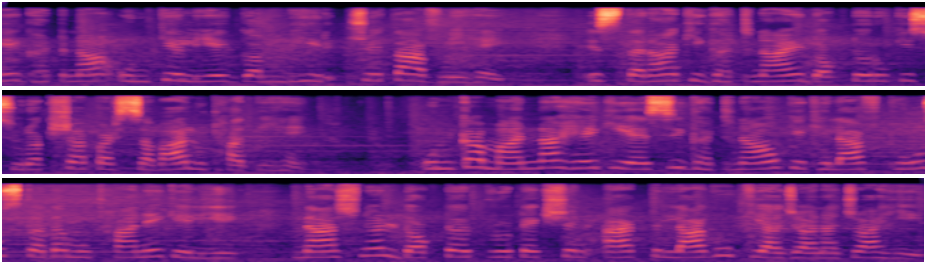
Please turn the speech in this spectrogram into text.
ये घटना उनके लिए गंभीर, चेतावनी है। इस तरह की घटनाएँ डॉक्टरों की सुरक्षा पर सवाल उठाती हैं। उनका मानना है कि ऐसी घटनाओं के खिलाफ ठोस कदम उठाने के लिए नेशनल डॉक्टर प्रोटेक्शन एक्ट लागू किया जाना चाहिए।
